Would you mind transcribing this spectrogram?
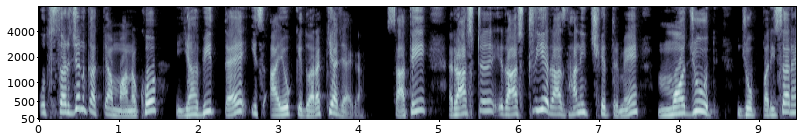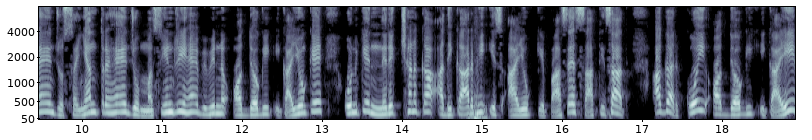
उत्सर्जन का क्या मानक हो, यह भी तय इस आयोग के द्वारा किया जाएगा। साथ ही राष्ट्र, राष्ट्रीय राजधानी क्षेत्र में मौजूद जो परिसर हैं, जो संयंत्र हैं, जो मशीनरी हैं, विभिन्न औद्योगिक इकाइयों के, उनके निरीक्षण का अधिकार भी इस आयोग के पास है। साथ ही साथ, अगर कोई औद्योगिक इकाई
